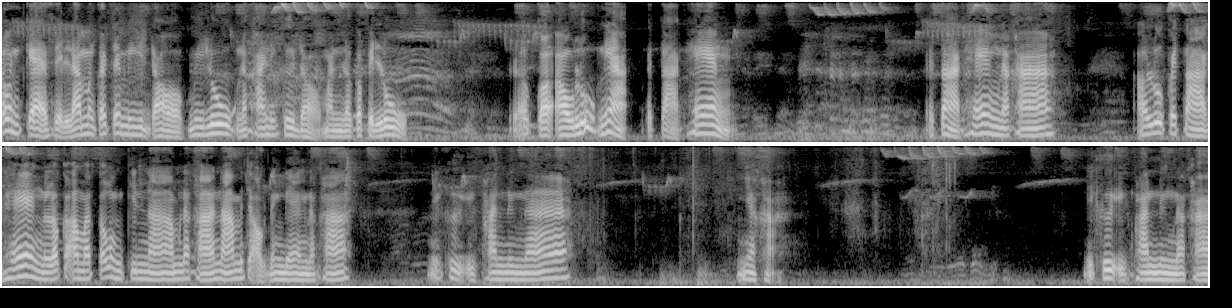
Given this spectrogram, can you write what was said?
ต้นแก่เสร็จแล้วมันก็จะมีดอกมีลูกนะคะ นี่คือดอกมันแล้วก็เป็นลูก แล้วก็เอาลูกเนี่ยไปตากแห้ง ไปตากแห้งนะคะ เอาลูกไปตากแห้ง แล้วก็เอามาต้มกินน้ำนะคะ น้ำมันจะออกแดงๆนะคะ นี่คืออีกพันหนึ่งนะ เนี่ยค่ะ นี่คืออีกพันหนึ่งนะคะ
